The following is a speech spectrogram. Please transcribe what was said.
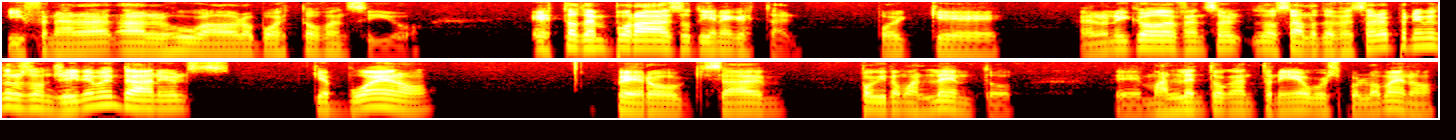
y frenar al jugador opuesto ofensivo. Esta temporada eso tiene que estar. Porque el único defensor, o sea, los defensores del perímetro son J.D. McDaniels, que es bueno, pero quizás un poquito más lento. Eh, más lento que Anthony Edwards, por lo menos.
